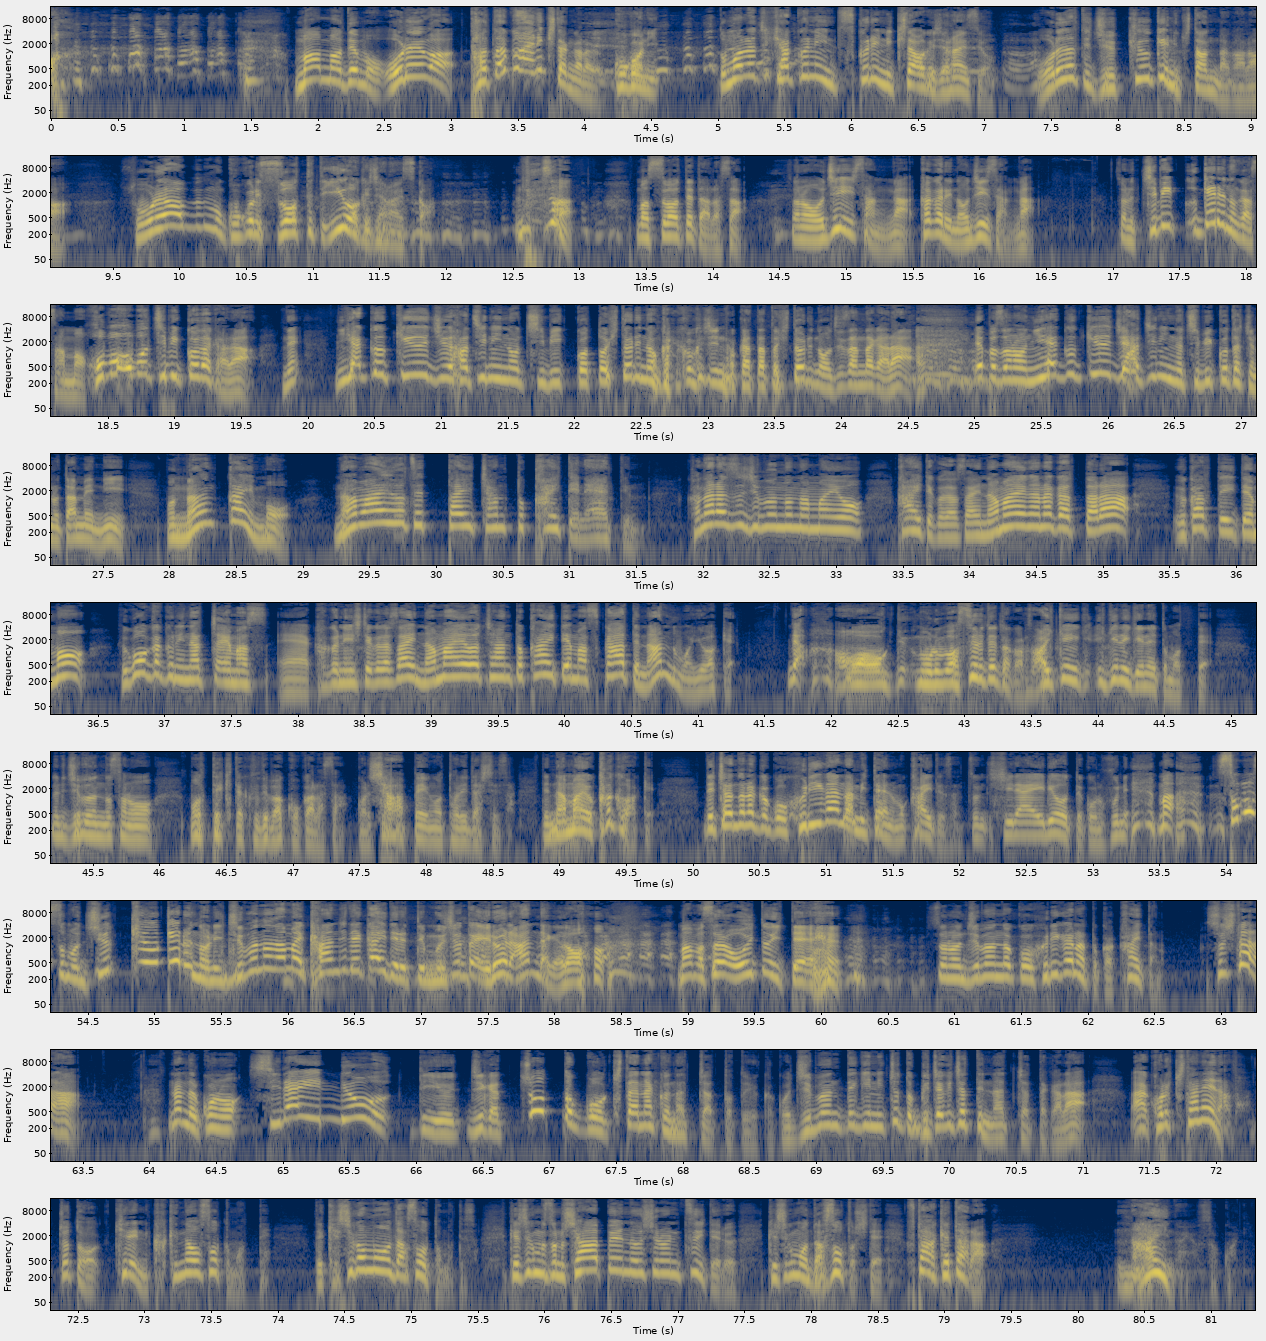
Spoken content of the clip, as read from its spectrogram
まあまあでも、俺は戦いに来たんから、ここに。友達100人作りに来たわけじゃないんですよ。俺だって10級受けに来たんだから、それはもうここに座ってていいわけじゃないですか。でさ、まあ座ってたらさ、そのおじいさんが、係のおじいさんが、そのちび、受けるのがさ、まあ、ほぼほぼちびっこだから、ね、298人のちびっ子と1人の外国人の方と1人のおじさんだから、やっぱその298人のちびっ子たちのために、もう何回も、名前を絶対ちゃんと書いてねっていう。必ず自分の名前を書いてください。名前がなかったら、受かっていても不合格になっちゃいます。えー、確認してください。名前はちゃんと書いてますか？って何度も言うわけ。で、ああ、俺忘れてたからさ、いけいけいけねいけねえと思って。で自分のその、持ってきた筆箱からさ、このシャーペンを取り出してさ、で、名前を書くわけ。で、ちゃんとなんかこう、振り仮名みたいのも書いてさ、その白井亮ってこの振り、まあ、そもそも10級受けるのに自分の名前漢字で書いてるっていう矛盾とかいろいろあんだけど、まあまあ、それは置いといて、その自分のこう、振り仮名とか書いたの。そしたら、なんだろ、この、白井亮っていう字がちょっとこう汚くなっちゃったというか、こう自分的にちょっとぐちゃぐちゃってなっちゃったから、あ、これ汚えなと。ちょっと綺麗に書き直そうと思って。で、消しゴムを出そうと思ってさ。消しゴムそのシャーペンの後ろについてる消しゴムを出そうとして、蓋開けたら、ないのよ、そこに。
